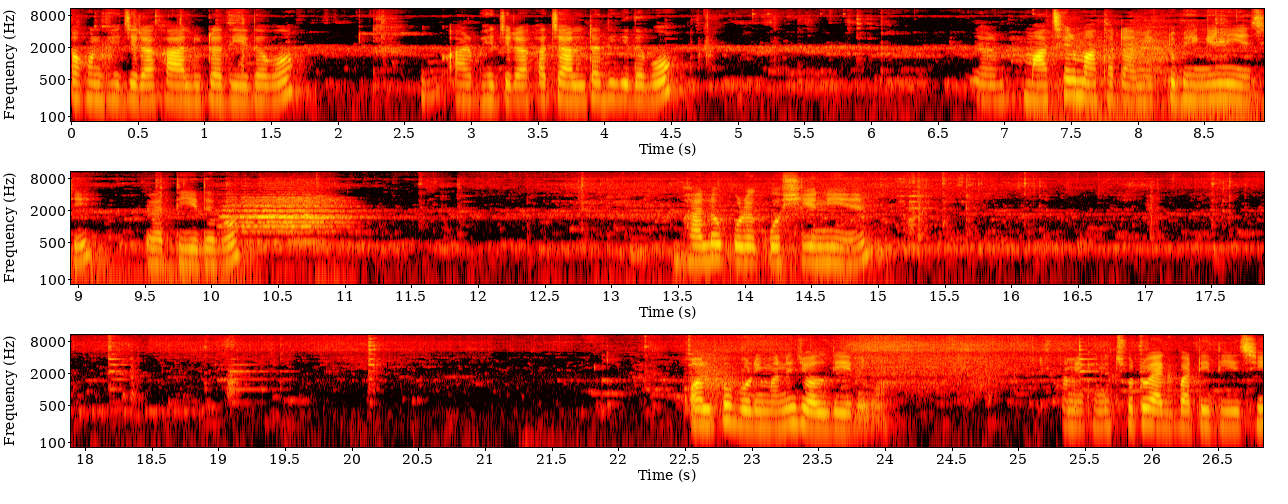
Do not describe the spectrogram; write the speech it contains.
তখন ভেজে রাখা আলুটা দিয়ে দেবো। আর ভেজে রাখা চালটা দিয়ে দেবো। মাছের মাথাটা আমি একটু ভেঙে নিয়েছি, এবার দিয়ে দেবো। ভালো করে কষিয়ে নিয়ে অল্প পরিমাণে জল দিয়ে দেব। আমি এখানে ছোট এক বাটি দিয়েছি।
